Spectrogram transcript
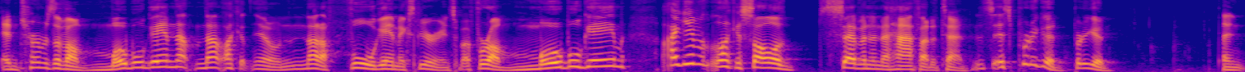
in terms of a mobile game, not not like you know, not a full game experience, but for a mobile game, I give it like a solid seven and a half out of ten. It's it's pretty good, pretty good. And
